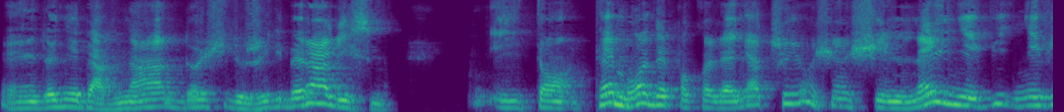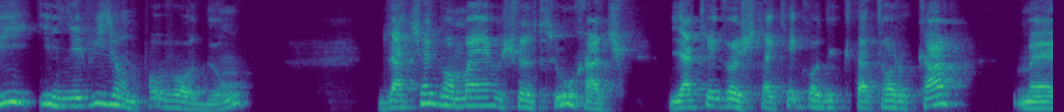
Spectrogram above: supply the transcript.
e, do niedawna dość duży liberalizm. I to te młode pokolenia czują się silne i nie, nie, i nie widzą powodu, dlaczego mają się słuchać jakiegoś takiego dyktatorka, e, e,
